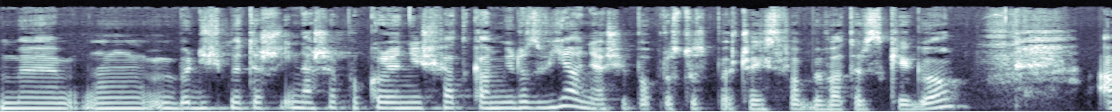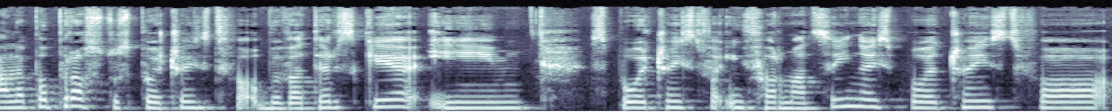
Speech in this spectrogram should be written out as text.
my mm, byliśmy też i nasze pokolenie świadkami rozwijania się po prostu społeczeństwa obywatelskiego, ale po prostu społeczeństwo obywatelskie i społeczeństwo informacyjne i społeczeństwo,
